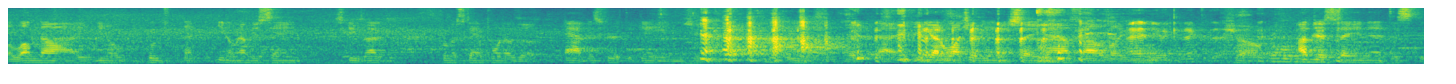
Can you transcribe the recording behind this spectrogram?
alumni, you know, you know, I'm just saying, Steve, I, from a standpoint of the atmosphere at the games, you know, you, know, you got to watch everything you say now. So I was like, I man. even connected that. So I'm just saying that this, uh,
